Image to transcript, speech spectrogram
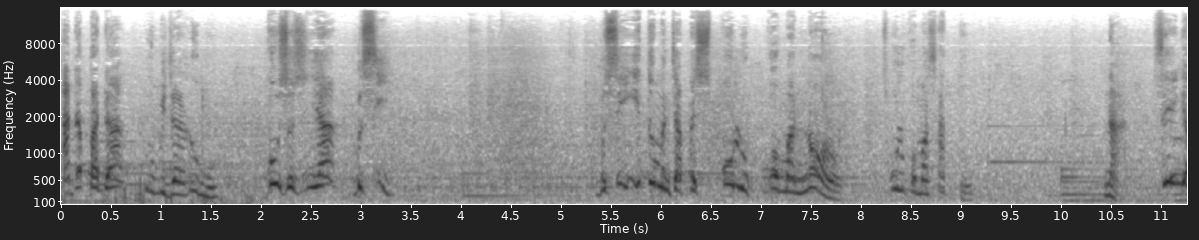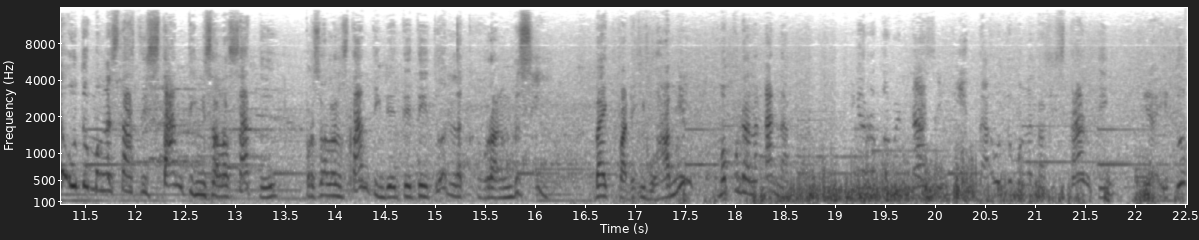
ada pada ubi jalan ungu. Khususnya besi. Besi itu mencapai 10,0, 10,1. Nah, sehingga untuk mengatasi stunting salah satu persoalan stunting di NTT itu adalah kekurangan besi. Baik pada ibu hamil maupun anak-anak. Rekomendasi kita untuk mengatasi stunting yaitu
